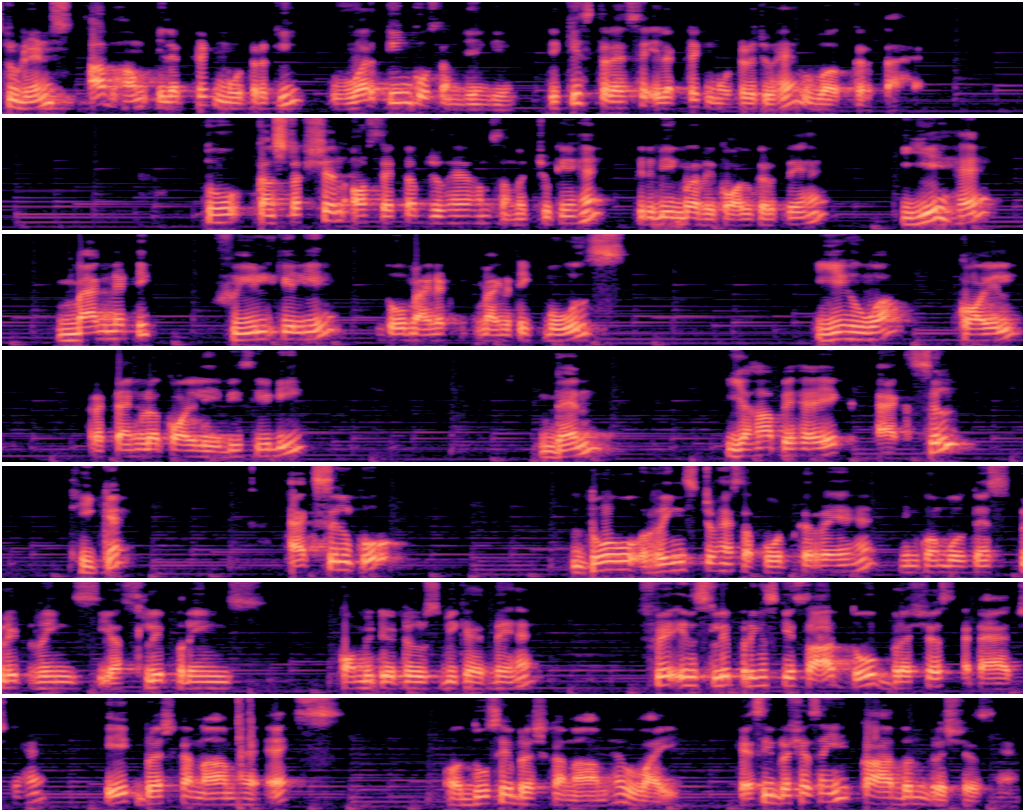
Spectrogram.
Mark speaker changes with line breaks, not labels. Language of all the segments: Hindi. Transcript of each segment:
स्टूडेंट्स अब हम इलेक्ट्रिक मोटर की वर्किंग को समझेंगे कि किस तरह से इलेक्ट्रिक मोटर जो है वर्क करता है। तो कंस्ट्रक्शन और सेटअप जो है हम समझ चुके हैं, फिर भी एक बार रिकॉल करते हैं। ये है मैग्नेटिक फ़ील्ड के लिए दो मैग्नेटिक मैग्नेटिक पोल्स ये हुआ coil rectangular coil ABCD then यहाँ पे है एक एक्सल, ठीक है? एक्सल को दो रिंग्स जो है सपोर्ट कर रहे हैं। जिनको हम बोलते हैं स्प्लिट रिंग्स या स्लिप रिंग्स कॉम्बिटेटर्स भी कहते हैं। फिर इन स्लिप रिंग्स के साथ दो ब्रशेस अटैच्ड हैं। एक ब्रश का नाम है एक्स और दूसरे ब्रश का नाम है वाई कैसी ब्रशेस हैं ये? कार्बन ब्रशेस हैं।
